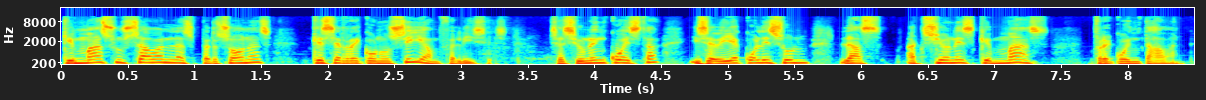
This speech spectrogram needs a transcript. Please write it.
que más usaban las personas que se reconocían felices. Se hacía una encuesta y se veía cuáles son las acciones que más frecuentaban.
